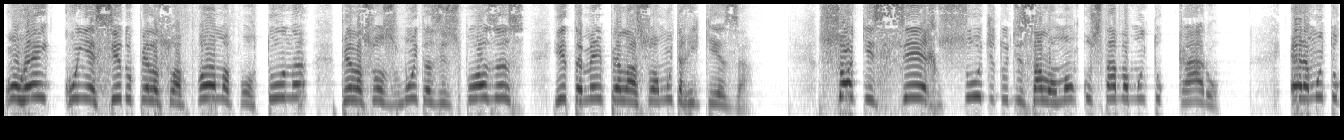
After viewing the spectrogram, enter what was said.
Um rei conhecido pela sua fama, fortuna, pelas suas muitas esposas e também pela sua muita riqueza. Só que ser súdito de Salomão custava muito caro. Era muito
